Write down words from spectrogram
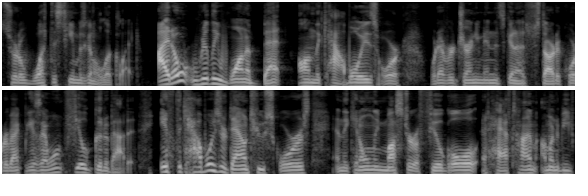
sort of what this team was going to look like. I don't really want to bet on the Cowboys or whatever journeyman is going to start a quarterback because I won't feel good about it. If the Cowboys are down two scores and they can only muster a field goal at halftime, I'm going to be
